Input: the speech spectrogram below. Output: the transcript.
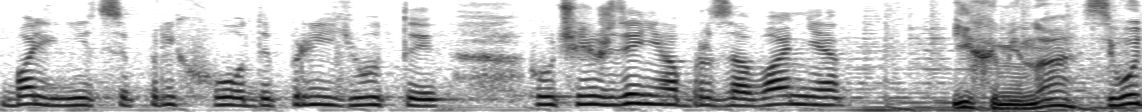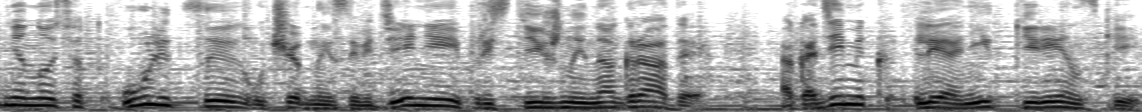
Больницы, приходы, приюты, учреждения образования. Их имена сегодня носят улицы, учебные заведения и престижные награды. Академик Леонид Киренский,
